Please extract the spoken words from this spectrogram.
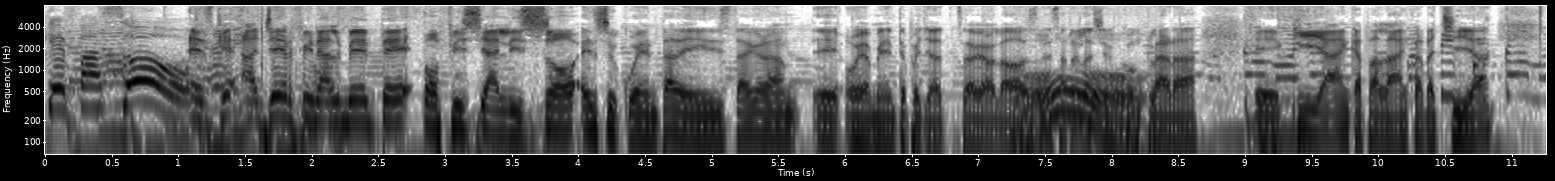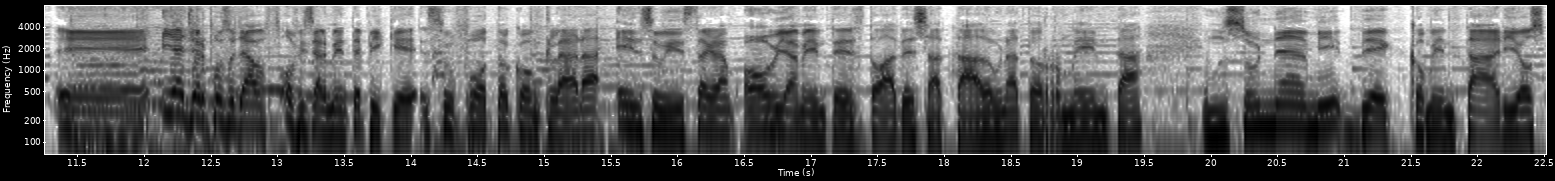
¿Qué pasó? Es que ayer finalmente oficializó en su cuenta de Instagram, eh, obviamente pues ya se había hablado de esa Oh. relación con Clara eh, Kia en catalán, Clara Chía. Eh, y ayer puso ya oficialmente Piqué su foto con Clara en su Instagram. Obviamente esto ha desatado una tormenta, un tsunami de comentarios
